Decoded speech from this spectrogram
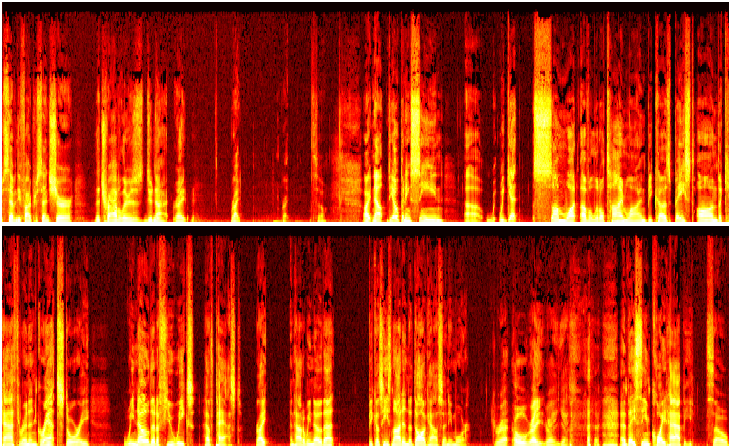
75 percent sure, the travelers do not. Right? Right. Right. So, all right. Now, the opening scene uh, we, we get somewhat of a little timeline because based on the Catherine and Grant story, we know that a few weeks have passed, right? And how do we know that? Because he's not in the doghouse anymore. Correct. Oh, right, right, yes. and they seem quite happy. So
